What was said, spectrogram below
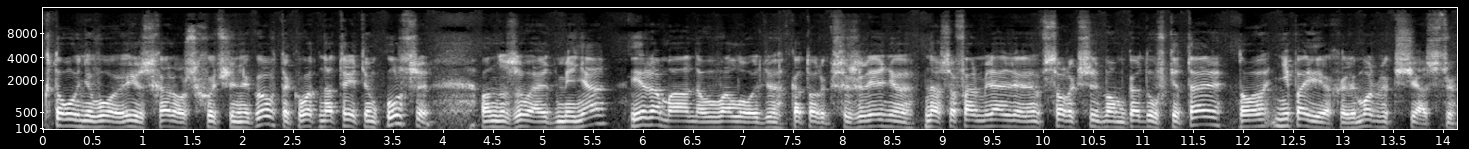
кто у него из хороших учеников. Так вот, на третьем курсе он называет меня и Романов Володю, который, к сожалению, нас оформляли в 47 году в Китае, но не поехали, может быть, к счастью.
